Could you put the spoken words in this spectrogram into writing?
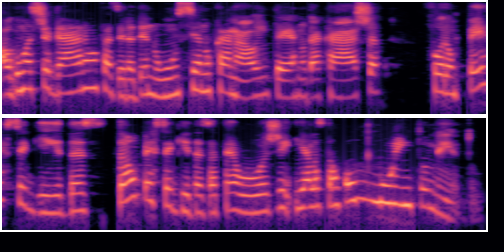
Algumas chegaram a fazer a denúncia no canal interno da Caixa, foram perseguidas, tão perseguidas até hoje e elas estão com muito medo.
